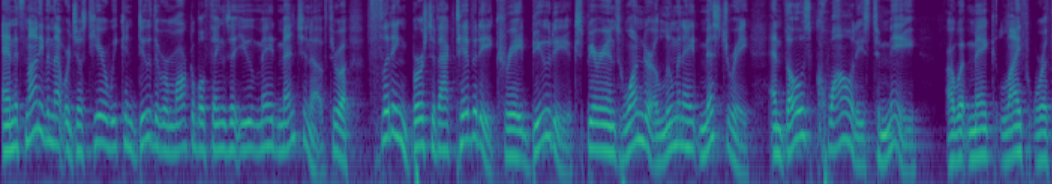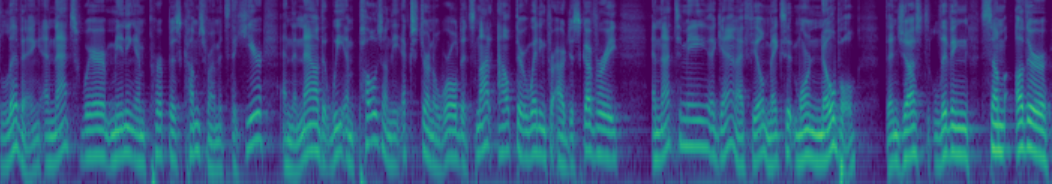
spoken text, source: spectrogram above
And it's not even that we're just here. We can do the remarkable things that you made mention of through a flitting burst of activity, create beauty, experience wonder, illuminate mystery. And those qualities, to me, are what make life worth living. And that's where meaning and purpose comes from. It's the here and the now that we impose on the external world. It's not out there waiting for our discovery. And that to me, again, I feel makes it more noble than just living some other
